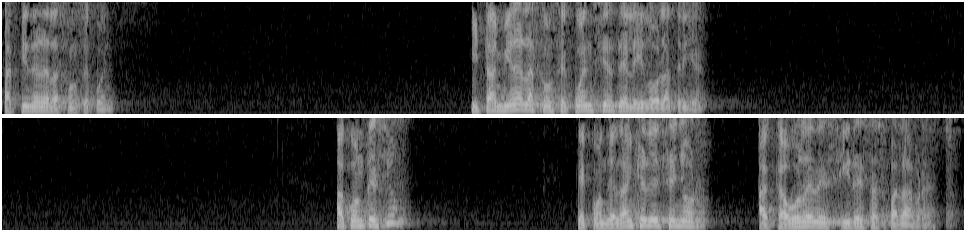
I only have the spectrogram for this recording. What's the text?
sea, tiene de las consecuencias. y también a las consecuencias de la idolatría. Aconteció que cuando el ángel del Señor acabó de decir estas palabras,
